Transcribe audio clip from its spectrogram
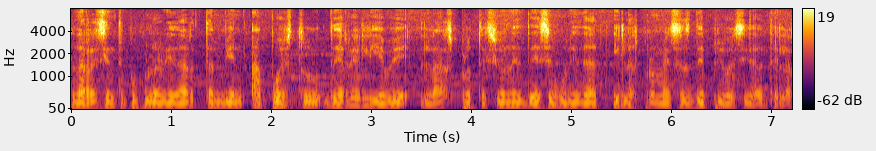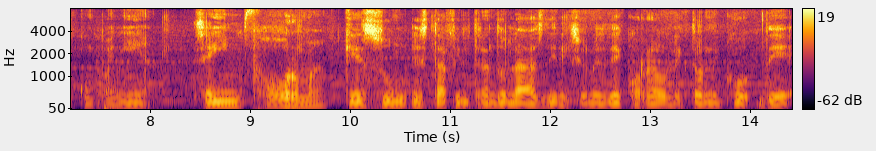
la reciente popularidad también ha puesto de relieve las protecciones de seguridad y las promesas de privacidad de la compañía. Se informa que Zoom está filtrando las direcciones de correo electrónico de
